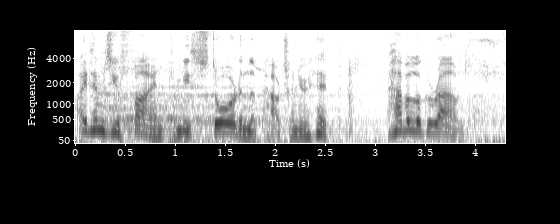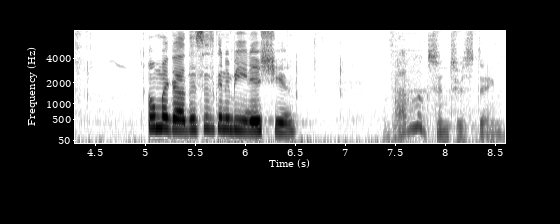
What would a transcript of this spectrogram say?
Items you find can be stored in the pouch on your hip. Have a look around. oh my god, this is gonna be an issue. That looks interesting.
